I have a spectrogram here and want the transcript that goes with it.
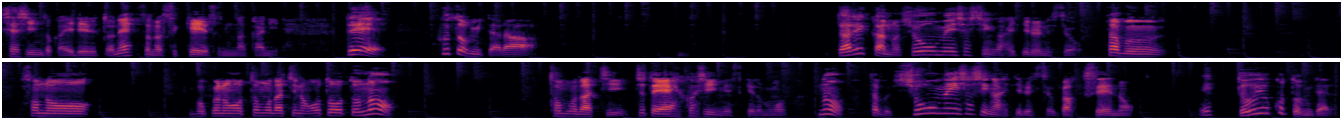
写真とか入れるとね、そのケースの中に。で、ふと見たら、誰かの証明写真が入ってるんですよ。多分、その、僕の友達の弟の友達、ちょっとややこしいんですけども、の、多分証明写真が入ってるんですよ、学生の。え、どういうこと？みたいな。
